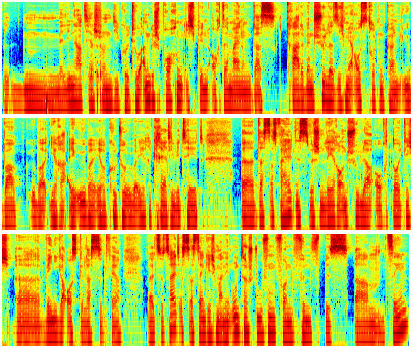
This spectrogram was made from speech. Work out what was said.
Melina hat ja schon die Kultur angesprochen. Ich bin auch der Meinung, dass gerade wenn Schüler sich mehr ausdrücken können über, über, ihre, über ihre Kultur, über ihre Kreativität, äh, dass das Verhältnis zwischen Lehrer und Schüler auch deutlich äh, weniger ausgelastet wäre. Weil zurzeit ist das, denke ich mal, in den Unterstufen von 5 bis ähm, 10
